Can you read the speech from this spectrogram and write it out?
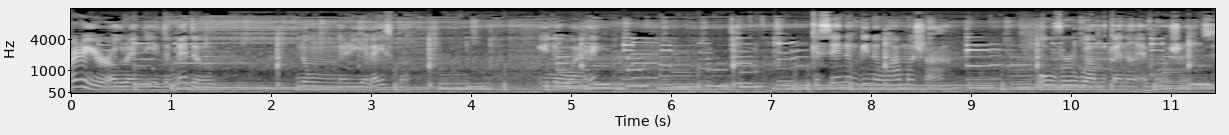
Pero you're already in the middle nung na-realize mo. You know why? Kasi nung ginawa mo siya, overwhelmed ka ng emotions.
